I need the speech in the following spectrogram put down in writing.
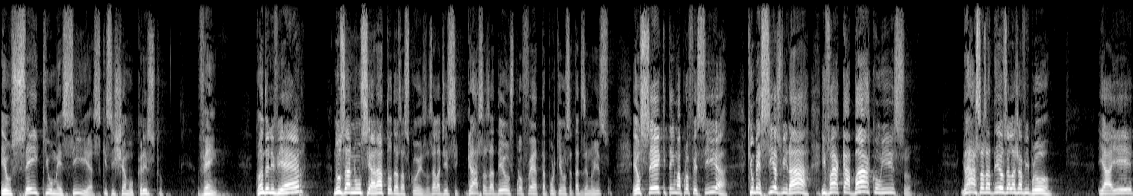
Eu sei que o Messias, que se chama o Cristo, vem. Quando ele vier, nos anunciará todas as coisas. Ela disse: Graças a Deus, profeta, porque você está dizendo isso. Eu sei que tem uma profecia que o Messias virá e vai acabar com isso. Graças a Deus ela já vibrou. E aí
